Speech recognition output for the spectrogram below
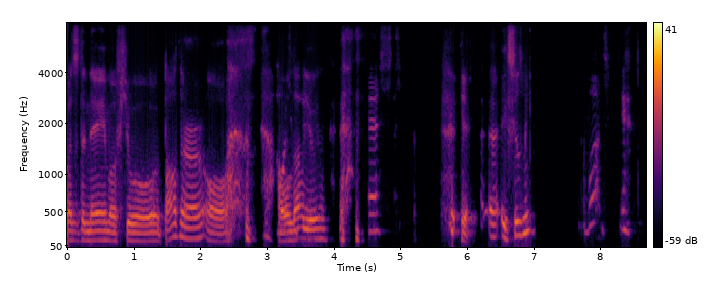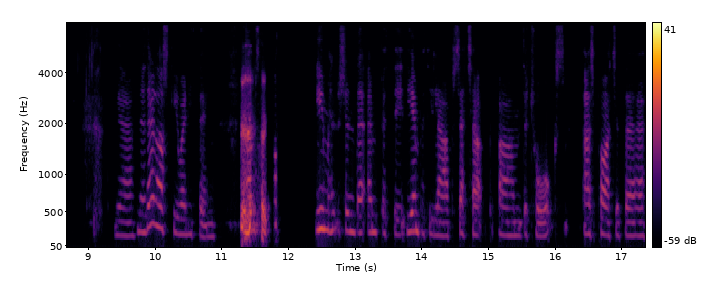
what's the name of your partner or how old are you First. yeah uh, excuse me what yeah no don't ask you anything um, you mentioned that empathy the empathy lab set up um, the talks as part of their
